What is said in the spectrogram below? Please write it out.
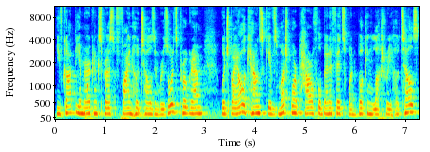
You've got the American Express Fine Hotels and Resorts program, which by all accounts gives much more powerful benefits when booking luxury hotels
